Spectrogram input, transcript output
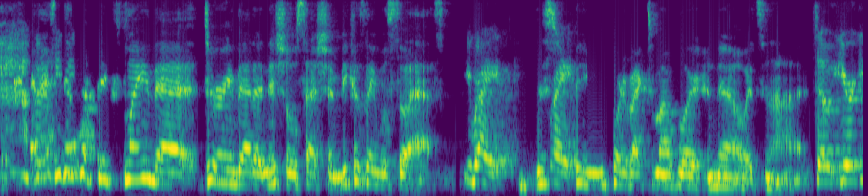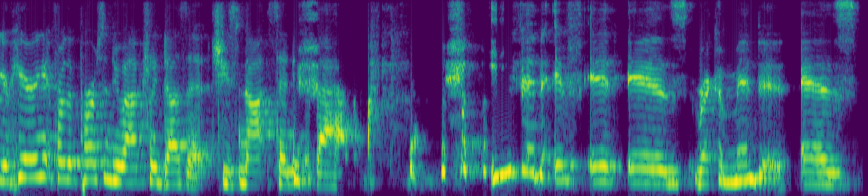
and I still have to explain that during that initial session because they will still ask. Right. This right. being reported back to my employer. No, it's not. So you're you're hearing it from the person who actually does it. She's not sending it back. Even if it is recommended as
